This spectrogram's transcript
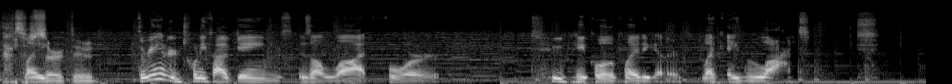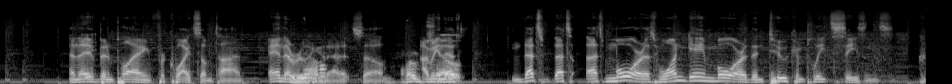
That's Like- absurd, dude. 325 games is a lot for two people to play together. Like a lot. And they've been playing for quite some time, and they're really Yeah. good at it. So No I mean, joke. that's that's that's more. That's one game more than two complete seasons.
